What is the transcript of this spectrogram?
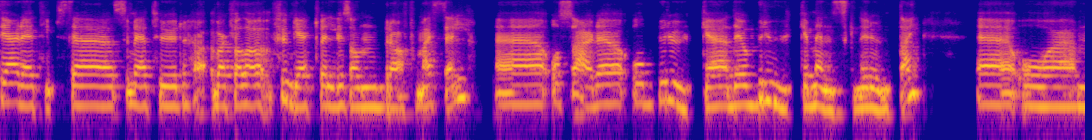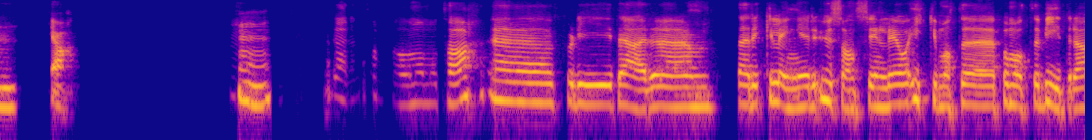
det er, det tipset som jeg tror i hvert fall har fungert veldig sånn bra for meg selv. Uh, og så er det å bruke, det å bruke menneskene rundt deg. og um, ja. Mm. Det er en samtale man må ta, fordi det er det er ikke lenger usannsynlig å ikke måtte på en måte bidra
